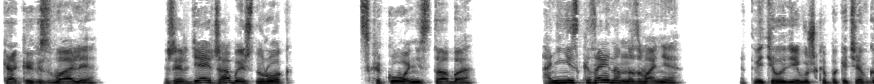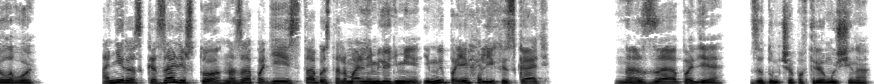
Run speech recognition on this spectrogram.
«Как их звали?» «Жердяй, жаба и шнурок». «С какого они стаба?» «Они не сказали нам название», — ответила девушка, покачав головой. «Они рассказали, что на Западе есть стабы с нормальными людьми, и мы поехали их искать». «На Западе», — задумчиво повторил мужчина.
